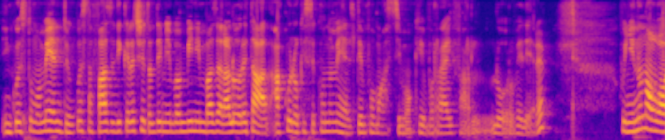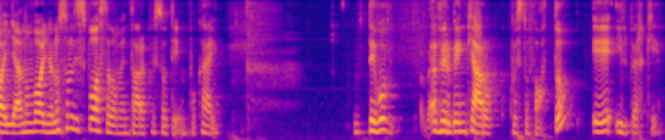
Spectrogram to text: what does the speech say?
in questo momento, in questa fase di crescita dei miei bambini in base alla loro età, a quello che secondo me è il tempo massimo che vorrei far loro vedere. Quindi non ho voglia, non voglio, non sono disposta ad aumentare questo tempo, ok? Devo aver ben chiaro questo fatto e il perché.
